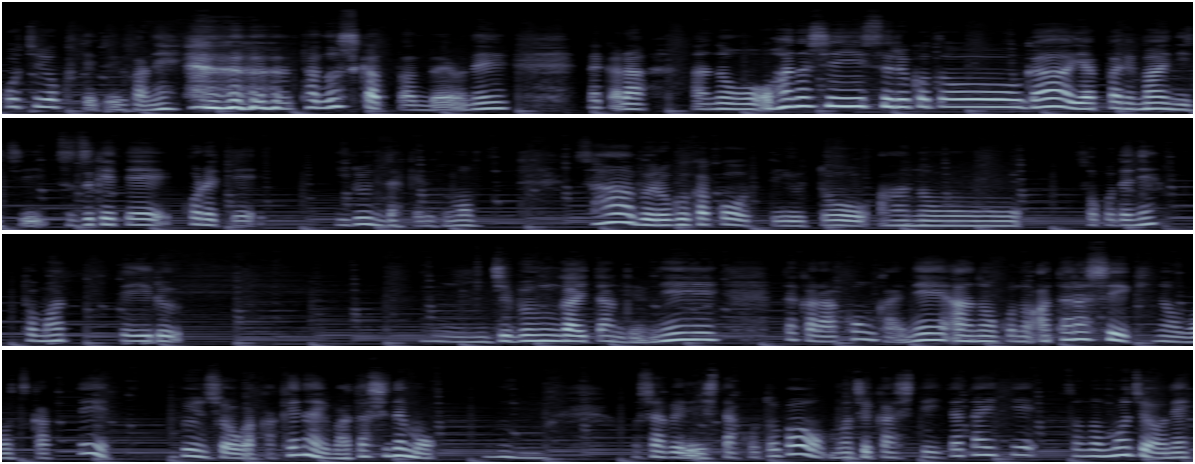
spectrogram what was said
心地よくてというかね。楽しかったんだよね。だからあのお話しすることがやっぱり毎日続けてこれているんだけれどもさあブログ書こうっていうと、あの、そこでね止まっている、うん、自分がいたんだよね。だから今回ねあのこの新しい機能を使って文章が書けない私でも、うん、おしゃべりした言葉を文字化していただいてその文字をね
